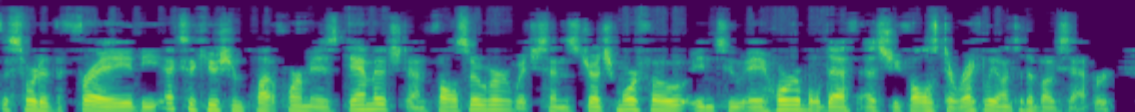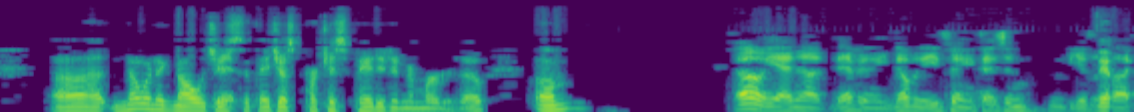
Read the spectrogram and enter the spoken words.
the sort of the fray, the execution platform is damaged and falls over, which sends Judge Morpho into a horrible death as she falls directly onto the bug zapper. Uh, no one acknowledges Yeah. that they just participated in a murder, though. Um, oh yeah, no, definitely nobody's paying attention. Who gives a fuck?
